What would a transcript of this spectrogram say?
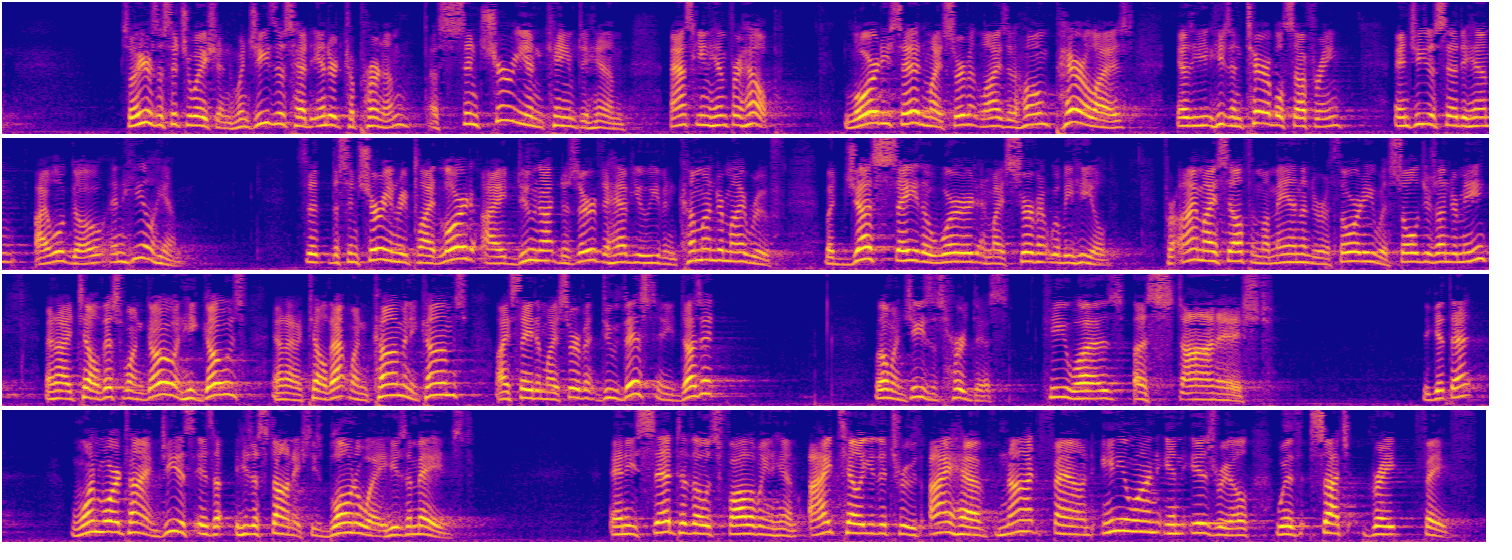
So here's the situation. When Jesus had entered Capernaum, a centurion came to him, asking him for help. Lord, he said, my servant lies at home, paralyzed, as he, he's in terrible suffering. And Jesus said to him, I will go and heal him. So the centurion replied, Lord, I do not deserve to have you even come under my roof, but just say the word and my servant will be healed. For I myself am a man under authority with soldiers under me, and I tell this one go and he goes, and I tell that one come and he comes. I say to my servant, do this and he does it. Well, when Jesus heard this, he was astonished. You get that? One more time. Jesus is, a, he's astonished. He's blown away. He's amazed. And he said to those following him, I tell you the truth. I have not found anyone in Israel with such great faith.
